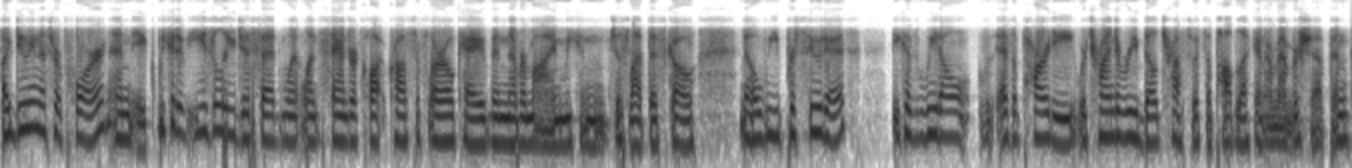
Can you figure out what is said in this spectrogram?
by doing this report, and it, we could have easily just said once Sandra crossed the floor, okay, then never mind. We can just let this go. No, we pursued it because we don't, as a party, we're trying to rebuild trust with the public and our membership. And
